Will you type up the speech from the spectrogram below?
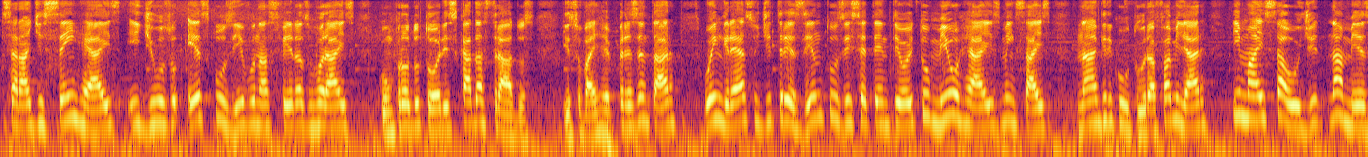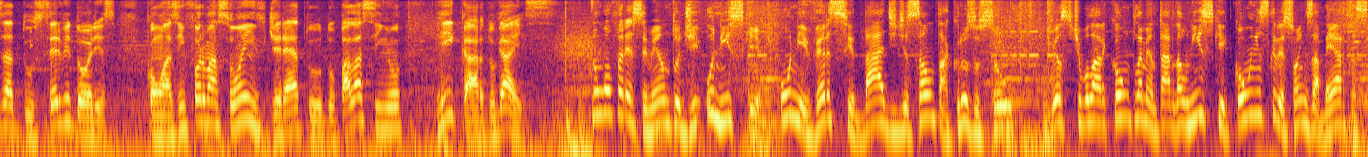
será de cem reais e de uso exclusivo nas feiras rurais com produtores cadastrados. Isso vai representar o ingresso de 378 mil reais mensais na agricultura familiar e mais saúde na mesa dos servidores. Com as informações direto do Palacinho, Ricardo Gás. Num oferecimento de Unisque, Universidade de Santa Cruz do Sul, vestibular complementar da Unisque com inscrições abertas.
